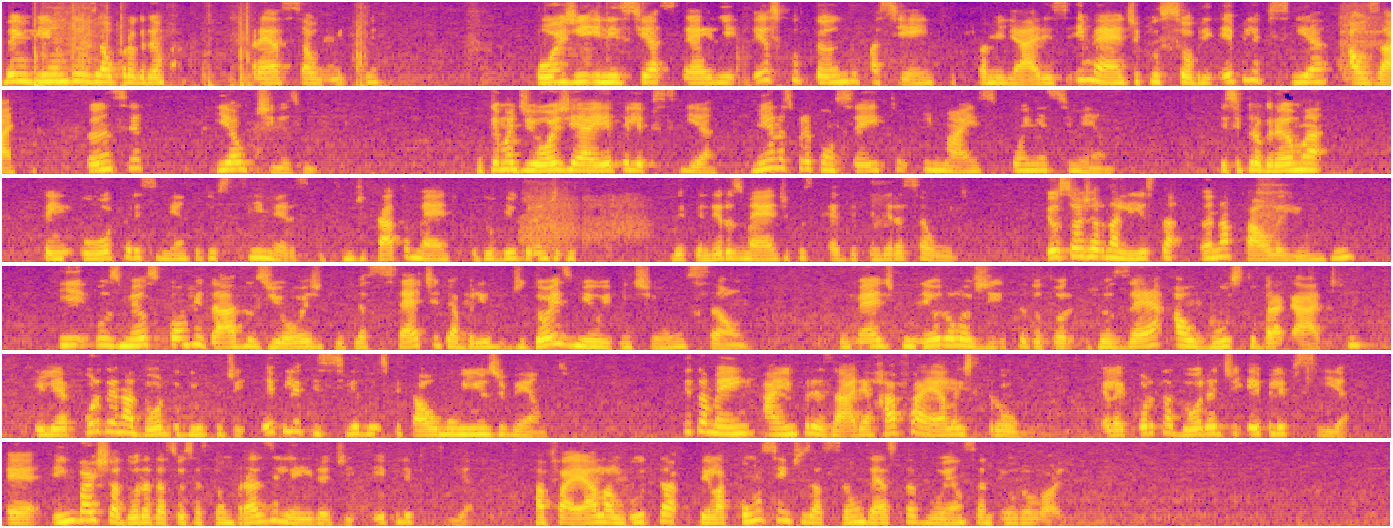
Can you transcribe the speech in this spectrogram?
Bem-vindos ao programa Pré-Saúde. Hoje inicia a série Escutando Pacientes, Familiares e Médicos sobre Epilepsia, Alzheimer, Câncer e Autismo. O tema de hoje é a epilepsia, menos preconceito e mais conhecimento. Esse programa tem o oferecimento do CIMERS, Sindicato Médico do Rio Grande do Sul. Defender os médicos é defender a saúde. Eu sou jornalista Ana Paula Jung e os meus convidados de hoje, do dia 7 de abril de 2021, são o médico neurologista Dr. José Augusto Bragatti, ele é coordenador do grupo de epilepsia do Hospital Moinhos de Vento. E também a empresária Rafaela Strogo. Ela é portadora de epilepsia, é embaixadora da Associação Brasileira de Epilepsia. Rafaela luta pela conscientização desta doença neurológica.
